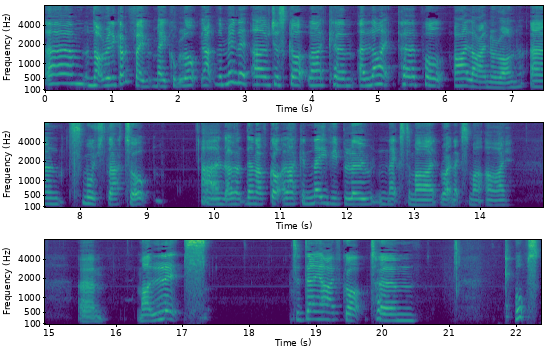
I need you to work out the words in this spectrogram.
um, not really got a favourite makeup look. At the minute I've just got like um, a light purple eyeliner on and smudged that up. And uh, then I've got like a navy blue next to my, right next to my eye. Um, my lips, today I've got, um, oops,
